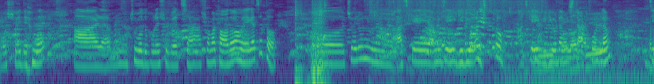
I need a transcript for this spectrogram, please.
অবশ্যই দেব। আর শুভ দুপুরের শুভেচ্ছা। সবার খাওয়া দাওয়া হয়ে গেছে তো? তো চলুন, আজকে আমি যে এই ভিডিওটা, তো আজকে এই ভিডিওটা আমি স্টার্ট করলাম। যে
